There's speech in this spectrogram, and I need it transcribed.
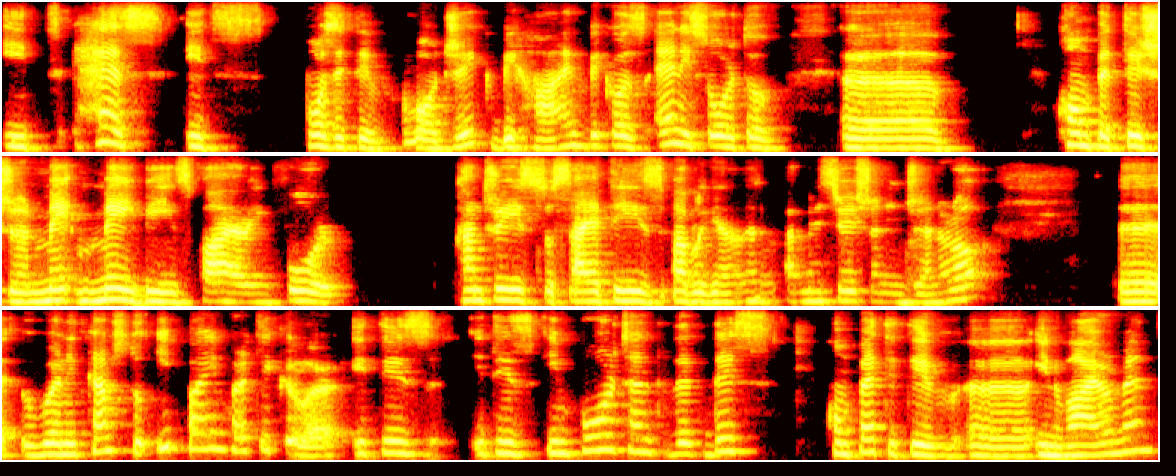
it has its positive logic behind because any sort of competition may, may be inspiring for countries, societies, public administration in general. Uh, when it comes to IPA in particular, it is, it is important that this competitive uh, environment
